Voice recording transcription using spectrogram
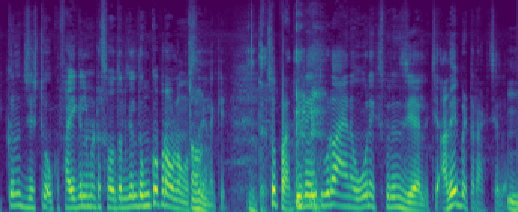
ఇక్కడ నుంచి జస్ట్ ఒక ఫైవ్ కిలోమీటర్స్ అవతలకి వెళ్తే ఇంకో ప్రాబ్లం వస్తుంది ఆయనకి. సో ప్రతి రైతు కూడా ఆయన ఓన్ ఎక్స్పీరియన్స్ చేయాలి. అదే బెటర్ యాక్చువల్లీ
